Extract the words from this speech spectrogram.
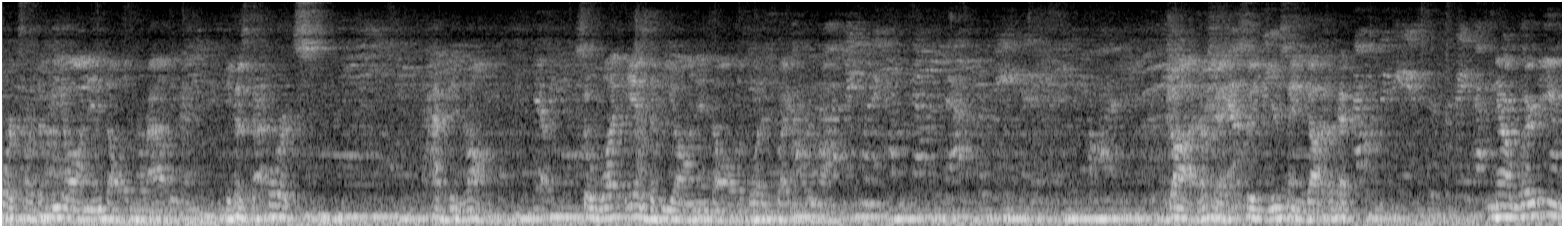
courts are the be all and end all of morality then, because the courts have been wrong. Yeah. So what is the be all and end all of what is right and what is I wrong? think when it comes down to that, for me, it's God. God, okay. So you're saying God, okay. That would be the answer for me. That's Now, where do you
